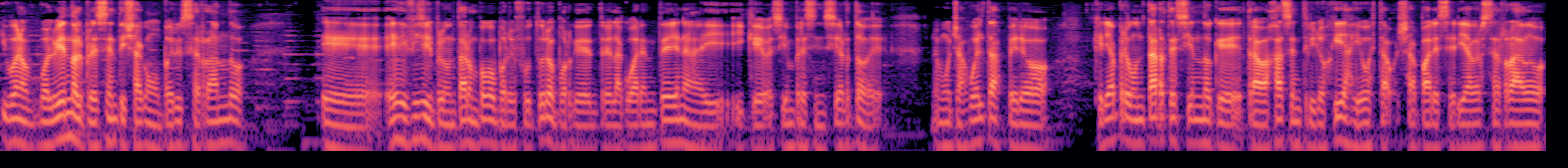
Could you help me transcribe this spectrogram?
Y bueno, volviendo al presente y ya como para ir cerrando, eh, es difícil preguntar un poco por el futuro porque entre la cuarentena y, que siempre es incierto, eh, no hay muchas vueltas, pero quería preguntarte, siendo que trabajás en trilogías y vos ya parecería haber cerrado,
